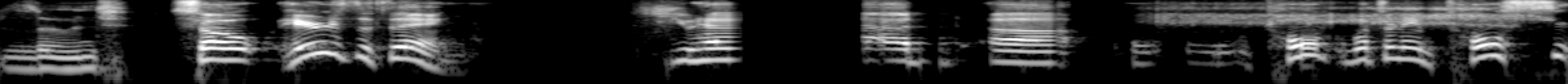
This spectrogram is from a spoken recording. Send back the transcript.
loons. So here's the thing you had uh, Tol- what's her name? Tulsi,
